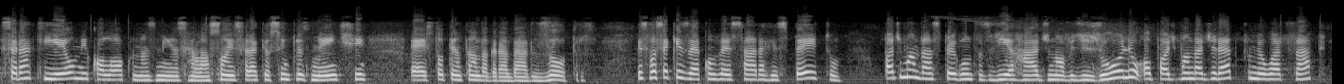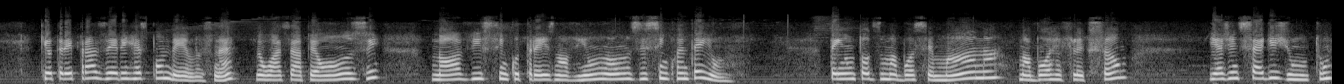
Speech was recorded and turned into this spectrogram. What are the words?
Será que eu me coloco nas minhas relações? Será que eu simplesmente é, estou tentando agradar os outros? E se você quiser conversar a respeito, Pode mandar as perguntas via rádio 9 de julho ou pode mandar direto para o meu WhatsApp, que eu terei prazer em respondê-las, né? Meu WhatsApp é 11 95391 1151. Tenham todos uma boa semana, uma boa reflexão e a gente segue junto.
